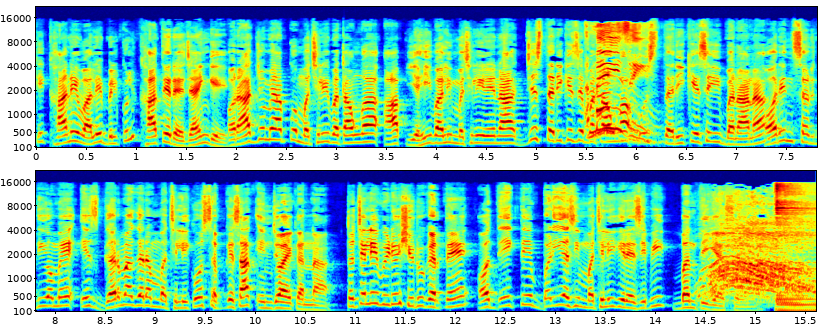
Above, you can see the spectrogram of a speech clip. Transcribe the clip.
की खाने वाले बिल्कुल खाते रह जाएँगे। और आज जो मैं आपको मछली बताऊँगा आप यही वाली मछली लेना जिस तरीके से बताऊँगा उस तरीके से ही बनाना और इन सर्दियों में इस गर्मा गर्म मछली को सबके साथ इंजॉय करना। तो चलिए वीडियो शुरू करते हैं और देखते हैं बढ़िया सी मछली की रेसिपी बनती कैसे है।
